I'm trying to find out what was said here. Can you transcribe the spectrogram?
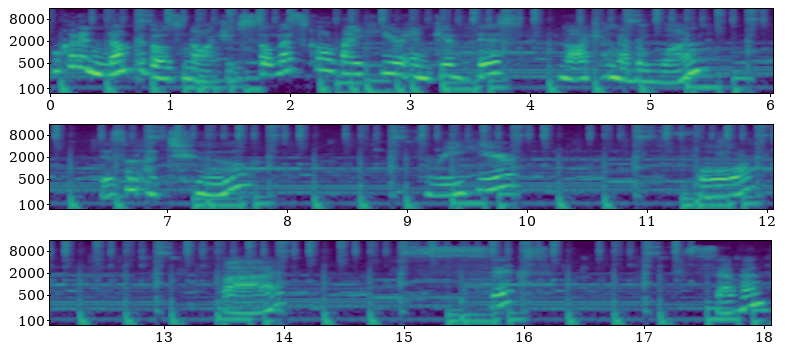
We're to number those notches. So let's go right here and give this notch a number one, this one a two, three here, four, five, six, seven,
